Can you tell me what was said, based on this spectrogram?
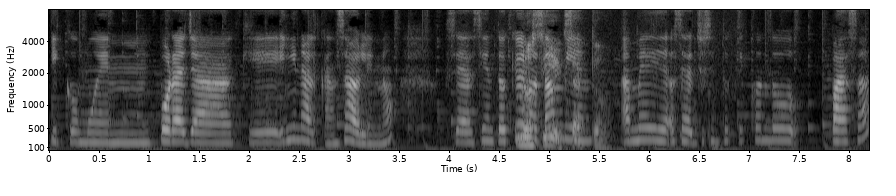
Y como en por allá que inalcanzable, ¿no? O sea, siento que uno también a medida, o sea, yo siento que cuando pasa,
